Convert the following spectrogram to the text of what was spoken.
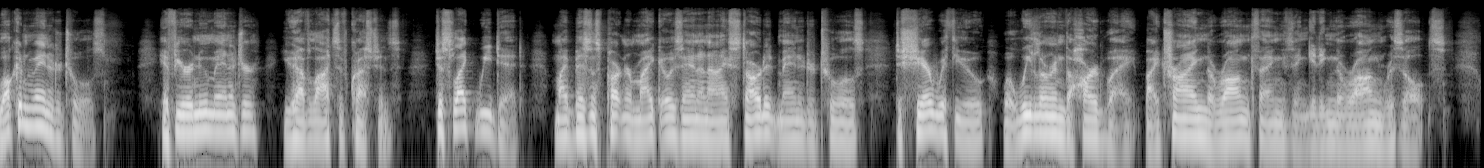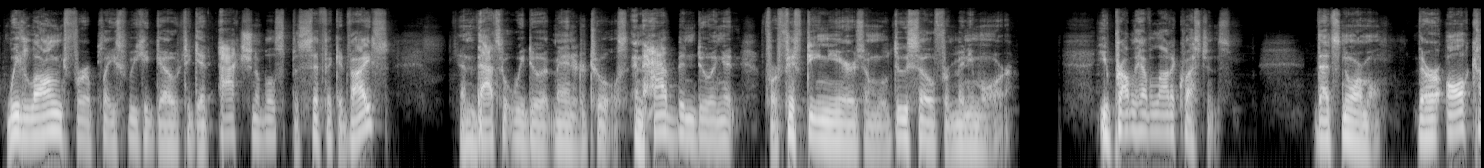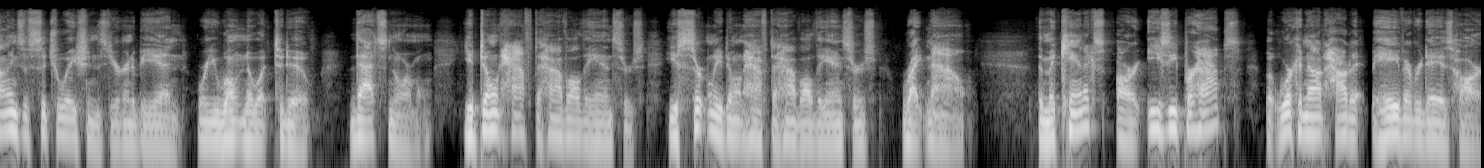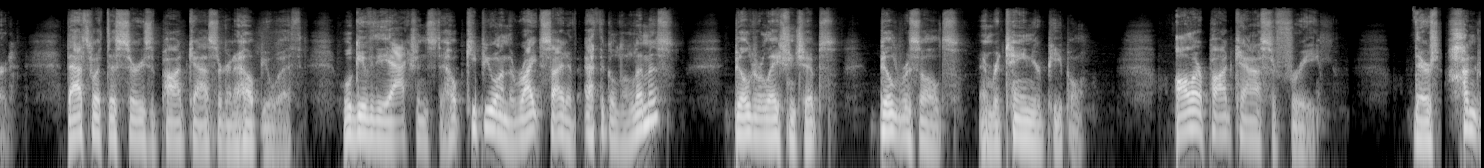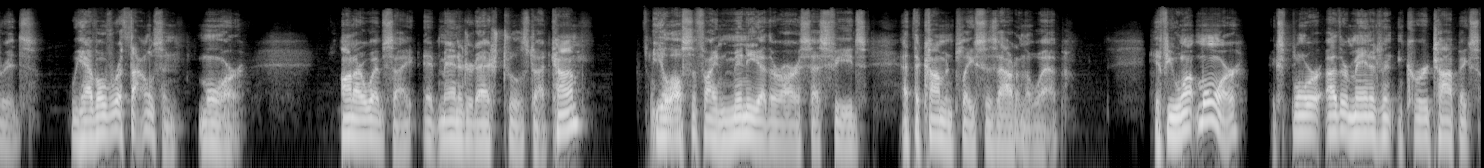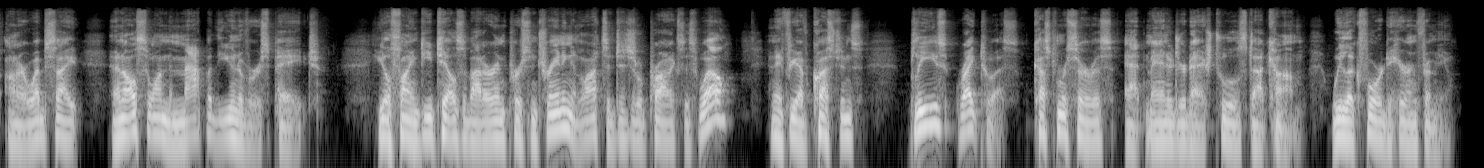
Welcome to Manager Tools. If you're a new manager, you have lots of questions, just like we did. My business partner Mike Auzenne and I started Manager Tools to share with you what we learned the hard way by trying the wrong things and getting the wrong results. We longed for a place we could go to get actionable, specific advice. And that's what we do at Manager Tools and have been doing it for 15 years and will do so for many more. You probably have a lot of questions. That's normal. There are all kinds of situations you're going to be in where you won't know what to do. That's normal. You don't have to have all the answers. You certainly don't have to have all the answers right now. The mechanics are easy, perhaps, but working out how to behave every day is hard. That's what this series of podcasts are going to help you with. We'll give you the actions to help keep you on the right side of ethical dilemmas, build relationships, build results, and retain your people. All our podcasts are free. There's hundreds. We have over a thousand more on our website at manager-tools.com. You'll also find many other RSS feeds at the common places out on the web. If you want more, explore other management and career topics on our website and also on the Map of the Universe page. You'll find details about our in person training and lots of digital products as well. And if you have questions, please write to us, customer service at manager tools.com. We look forward to hearing from you.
